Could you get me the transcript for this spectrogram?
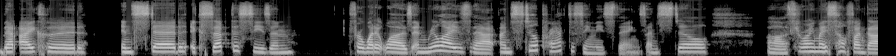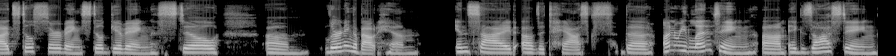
that I could instead accept this season for what it was and realize that I'm still practicing these things. I'm still uh, throwing myself on God, still serving, still giving, still um, learning about Him inside of the tasks, the unrelenting, um, exhausting,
